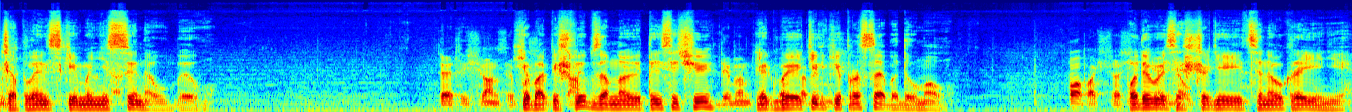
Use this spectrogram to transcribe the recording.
Чаплинський мені сина вбив. Хіба пішли б за мною тисячі, якби я тільки про себе думав? Подивися, що діється на Україні.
